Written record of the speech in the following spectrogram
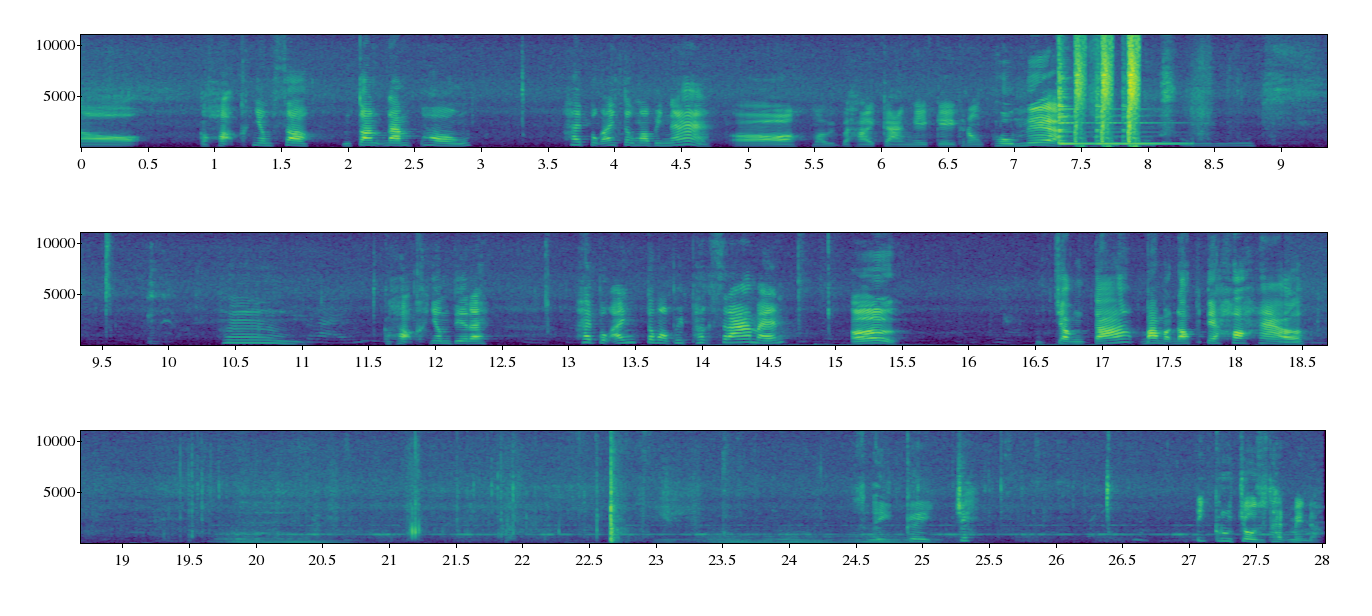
ណ៎កុហកខ្ញុំសោះមិនតាន់ដាំផងហើយពុកឯងទៅមកពីណាអូមកពីប្រហើយការងារគេក្នុងភូមិនេះហឹមកុហកខ្ញុំទៀតហើយហើយពុកឯងទៅមកពីផឹកស្រាមែនអឺអញ្ចឹងតើបានមកដោះផ្ទះហោះហើ ស្អីគេចេះតិចគ្រូចូលសន្ធិដ្ឋមែនតា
